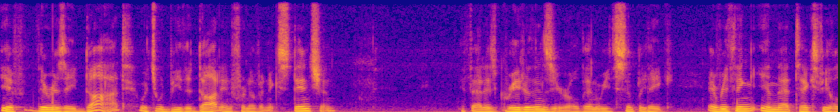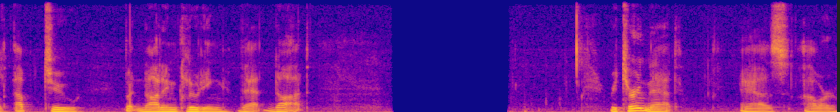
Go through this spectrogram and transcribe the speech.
If there is a dot, which would be the dot in front of an extension, if that is greater than zero, then we simply take everything in that text field up to, but not including that dot. Return that as our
